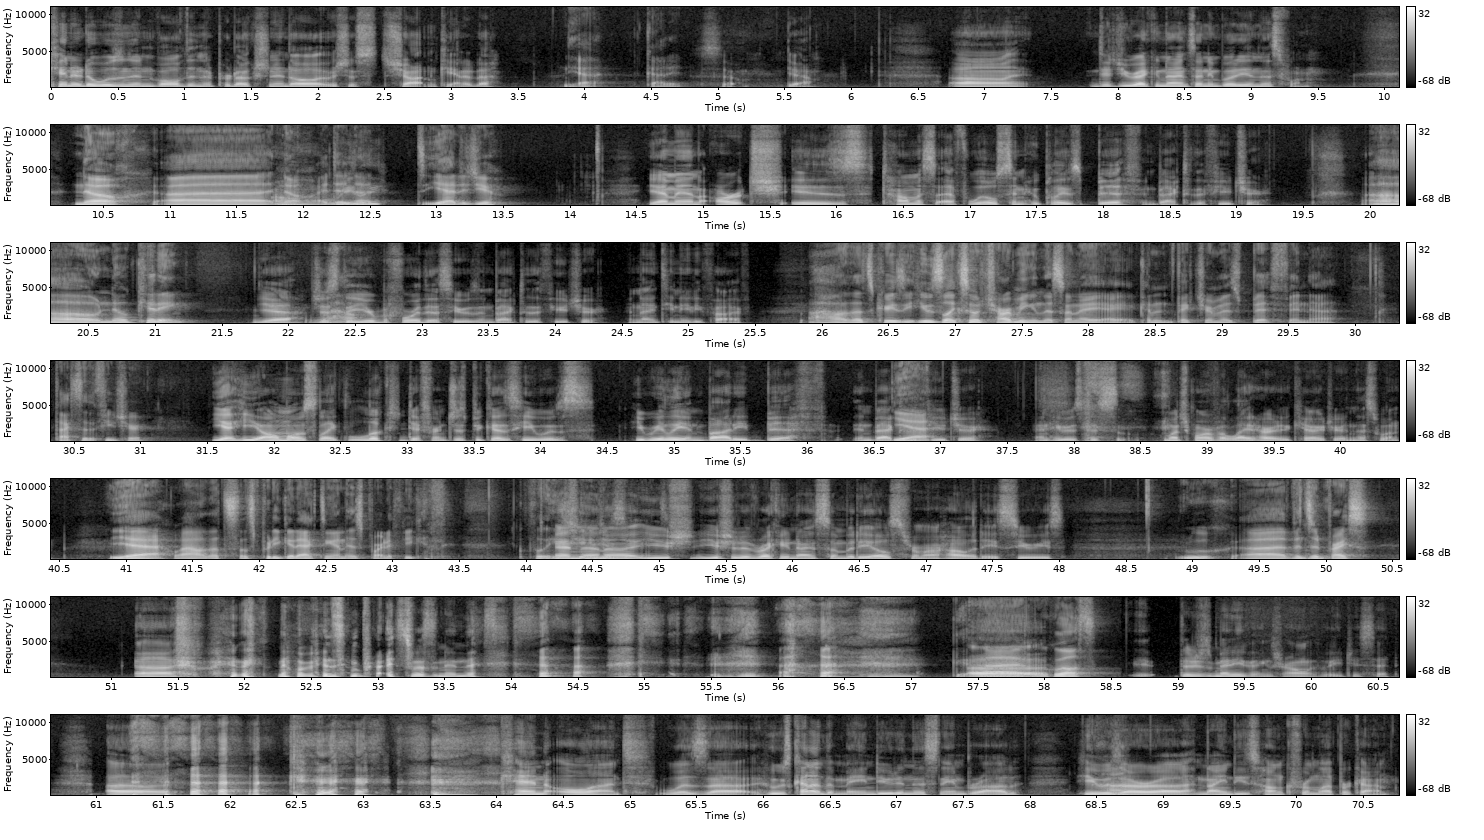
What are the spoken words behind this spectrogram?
Canada wasn't involved in the production at all. It was just shot in Canada. Yeah, got it. So yeah. Uh, did you recognize anybody in this one? No, uh, no, Oh, I did really? not. Yeah, did you? Yeah, man. Arch is Thomas F. Wilson, who plays Biff in Back to the Future. Oh, no kidding. Yeah, just the year before this, he was in Back to the Future in 1985. Oh, that's crazy. He was like so charming in this one. I, I couldn't picture him as Biff in uh, Back to the Future. Yeah, he almost like looked different just because he was he really embodied Biff in Back to the Future, and he was just much more of a lighthearted character in this one. Yeah, wow, that's that's pretty good acting on his part if he can completely And change then uh, you sh- you should have recognized somebody else from our holiday series. Ooh, uh, Vincent Price. Uh, no, Vincent Price wasn't in this. Uh, who else? There's many things wrong with what you just said. Uh, Ken Olandt was uh, who was kind of the main dude in this, named Rob. He was our uh, '90s hunk from Leprechaun.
